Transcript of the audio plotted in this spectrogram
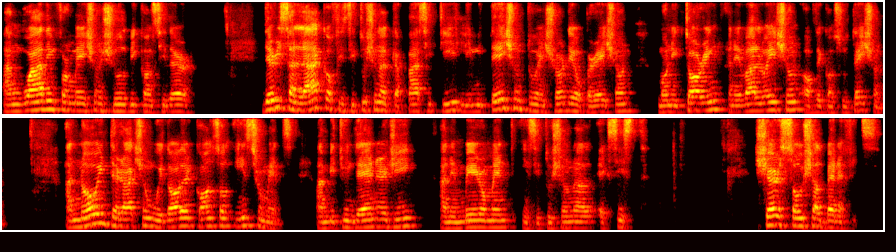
and what information should be considered. There is a lack of institutional capacity, limitation to ensure the operation, monitoring, and evaluation of the consultation, and no interaction with other consult instruments and between the energy and environment institutional exist. Share social benefits.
